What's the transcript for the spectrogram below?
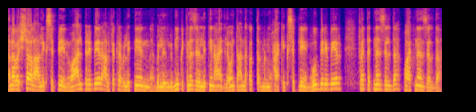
أنا بشتغل على ال X-Plane وعلى ال Prepar على فكرة بالاثنين بال... ممكن تنزل الاثنين عادي لو أنت عندك أكتر من محاكي X-Plane و Prepar فأنت تنزل ده وهتنزل ده.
